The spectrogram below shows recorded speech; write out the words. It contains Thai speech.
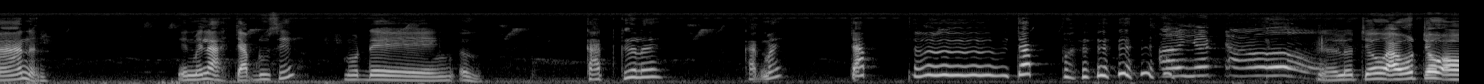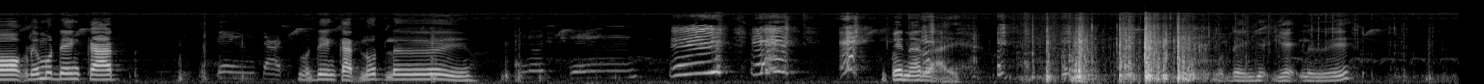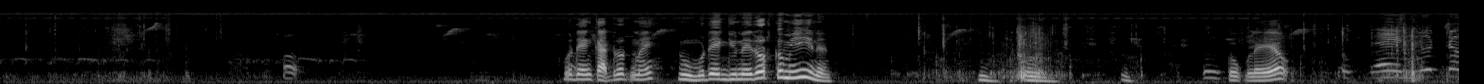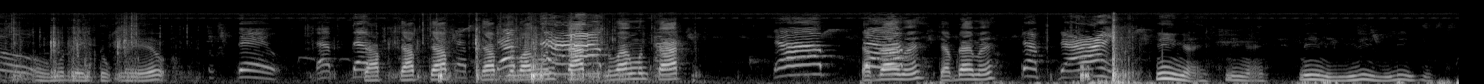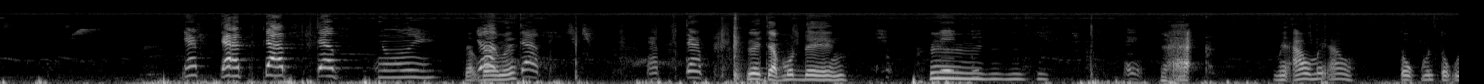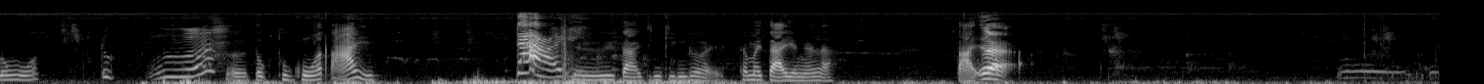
นั้นน่ะเห็นไหมล่ะ จับดูสิมดแดงเออกัดเกลือเลย กัดไหม จับเออจับเอาเนื้อโตเดี๋ยวรถโจเอารถโจออกเดี๋ยวมดแดงกัดเก่งจัดมดแดงกัดรถเลยเนื้อเก่งอื้ออื้อเป็นอะไรมดแดงเยอะแยะเลย ดแดงกัดรถไหมหนูมดแดงอยู่ในรถก็มีนั่นอืมเอออืมตกแล้วตุกเด้งเนื้อโตโอ้มดแดงตกแล้วตุกเด้งจับจับจับจับจับจับระวังมันกัดระวังมันกัด จับจับได้ไหมจับได้ไหมจับได้ นี่ไงนี่ไง นี่นี่นี่นี่นี่นี่จับจับจับจับหน่อยจับได้ไหมจับ จับจับเพื่อจับมดแดงแหะไม่เอาไม่เอา ตกมันตกลงหัวตุกเนื้อเออตกถูกหัวตาย ตายเอ้ยตายจริง ๆ ด้วยทำไมตายอย่างนั้นล่ะ ตายเออ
